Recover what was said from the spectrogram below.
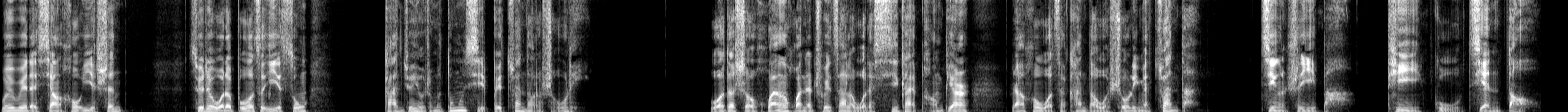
微微的向后一伸，随着我的脖子一松，感觉有什么东西被攥到了手里。我的手缓缓的垂在了我的膝盖旁边，然后我才看到我手里面攥的，竟是一把剔骨尖刀。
